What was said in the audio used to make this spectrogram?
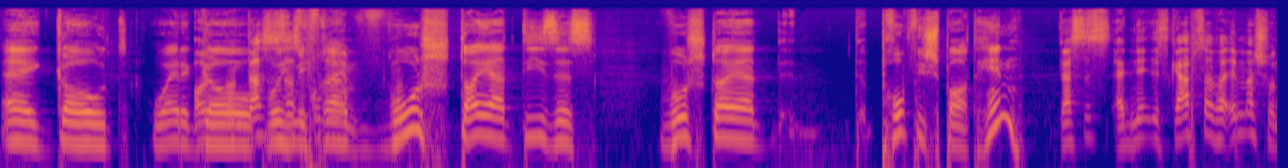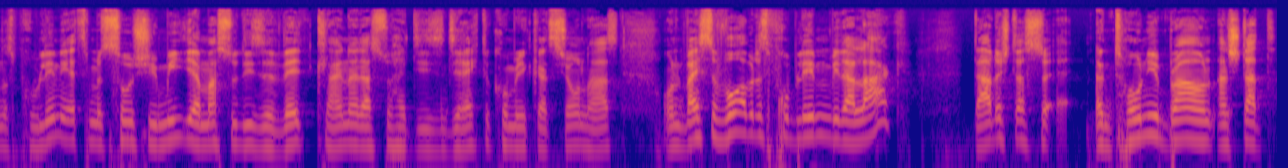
ey, Goat, way to Und- go, und wo ich mich frage, Problem. wo steuert dieses, wo steuert Profisport hin? Das ist, äh, ne, das gab es aber immer schon. Das Problem jetzt mit Social Media machst du diese Welt kleiner, dass du halt diese direkte Kommunikation hast. Und weißt du, wo aber das Problem wieder lag? Dadurch, dass du äh, Antonio Brown anstatt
